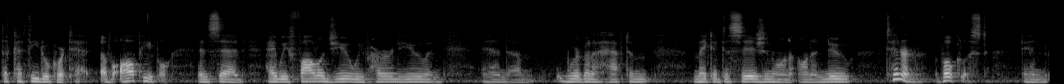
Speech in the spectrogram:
the Cathedral Quartet of all people and said, "Hey, we followed you, we've heard you, and and um, we're going to have to make a decision on on a new tenor vocalist. And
